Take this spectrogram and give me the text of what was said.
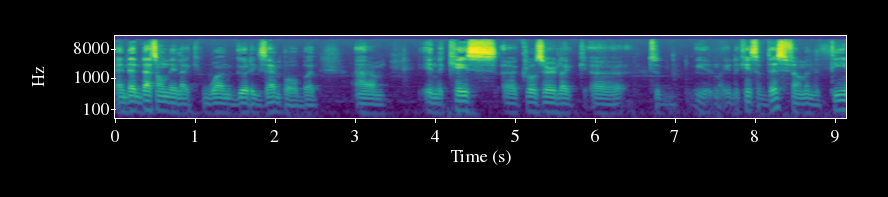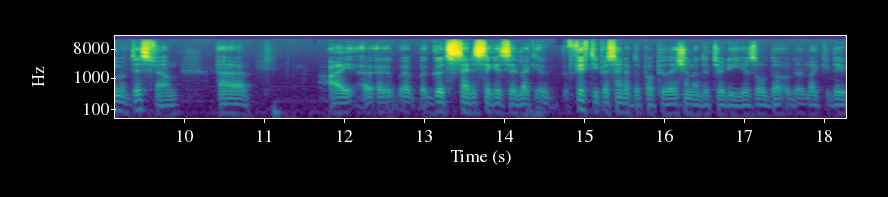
and then that's only like one good example. But um, in the case uh, closer, like uh, to you know, in the case of this film and the theme of this film, uh, I a, a, a good statistic is that like fifty percent of the population under thirty years old, like they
